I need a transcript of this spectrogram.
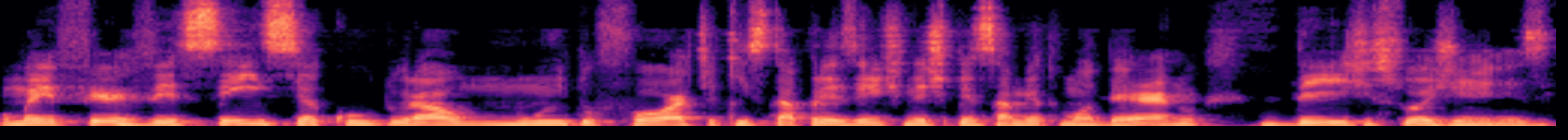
uma efervescência cultural muito forte que está presente neste pensamento moderno desde sua gênese.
